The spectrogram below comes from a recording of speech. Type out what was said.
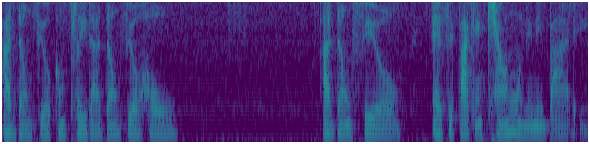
I don't feel complete. I don't feel whole. I don't feel as if I can count on anybody.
